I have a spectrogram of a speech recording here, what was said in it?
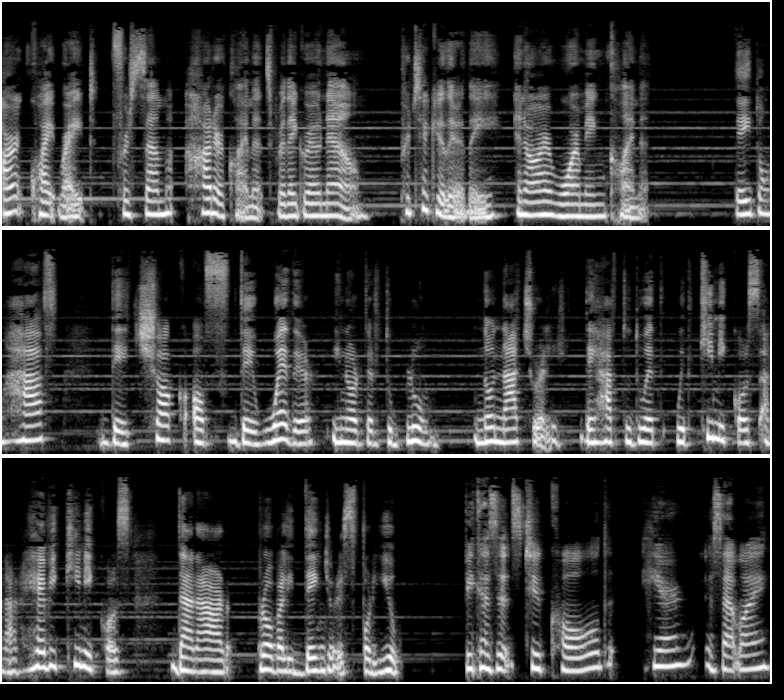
aren't quite right for some hotter climates where they grow now, particularly in our warming climate. They don't have the shock of the weather in order to bloom, not naturally. They have to do it with chemicals and are heavy chemicals that are probably dangerous for you. Because it's too cold here? Is that why?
